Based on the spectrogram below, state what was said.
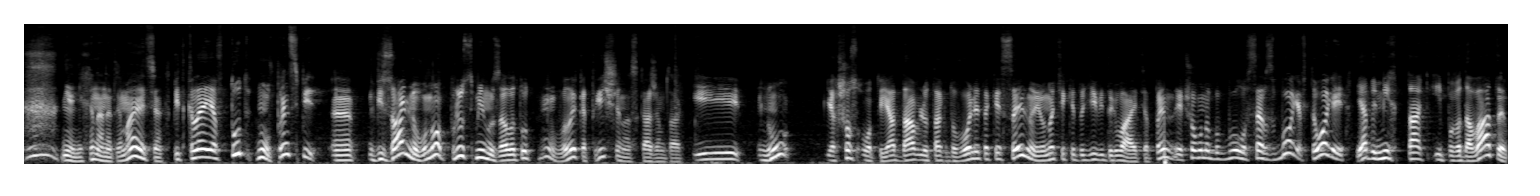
Ні, ніхрена не тримається. Підклеяв тут, ну, в принципі, е, візуально воно плюс-мінус, але тут ну, велика тріщина, скажімо так. І ну, якщо от я давлю так доволі таки сильно, і воно тільки тоді відривається. Якщо воно б було все в зборі, в теорії я би міг так і продавати,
